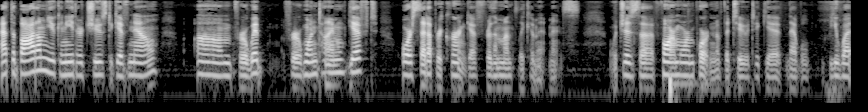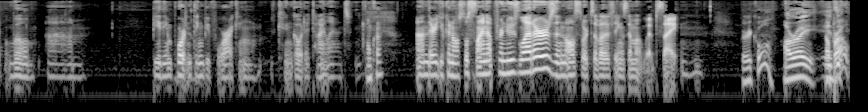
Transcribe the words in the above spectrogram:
At the bottom, you can either choose to give now um, for a web for a one-time gift or set up recurrent gift for the monthly commitments, which is uh, far more important of the two to give. That will be what will um, be the important thing before I can can go to Thailand. Okay. On there, you can also sign up for newsletters and all sorts of other things on my website. Very cool. All right. Help it's, her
